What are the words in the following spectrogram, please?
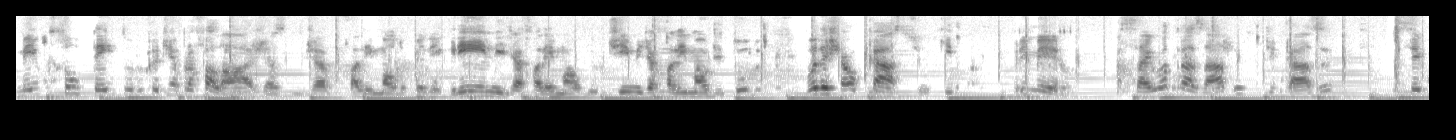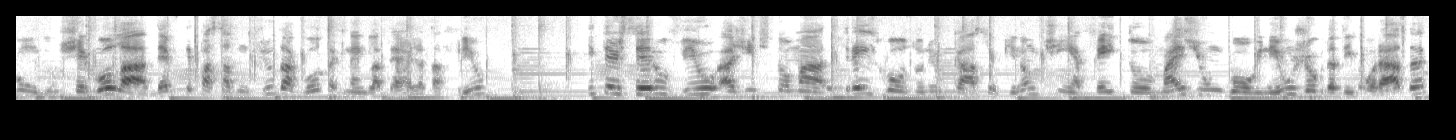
meio que soltei tudo que eu tinha para falar. Já, já falei mal do Pellegrini, já falei mal do time, já falei mal de tudo. Vou deixar o Cássio, que, primeiro, saiu atrasado de casa. Segundo, chegou lá, deve ter passado um frio da gota, que na Inglaterra já tá frio. E terceiro, viu a gente tomar três gols do Newcastle, que não tinha feito mais de um gol em nenhum jogo da temporada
